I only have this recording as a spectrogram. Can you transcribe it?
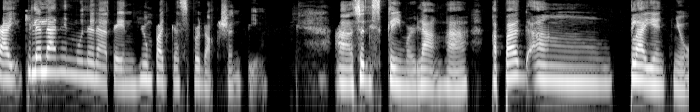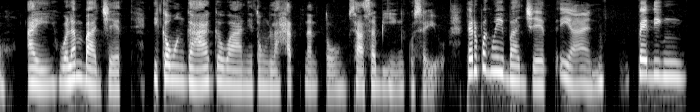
tayo, kilalanin muna natin yung podcast production team. Uh, so disclaimer lang ha, kapag ang client nyo ay walang budget, ikaw ang gagawa nitong lahat ng to, sasabihin ko sa iyo. Pero pag may budget, ayan, pwedeng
